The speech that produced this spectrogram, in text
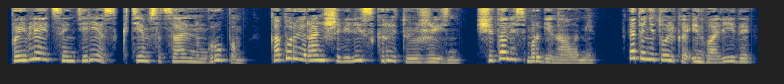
появляется интерес к тем социальным группам, которые раньше вели скрытую жизнь, считались маргиналами. Это не только инвалиды,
